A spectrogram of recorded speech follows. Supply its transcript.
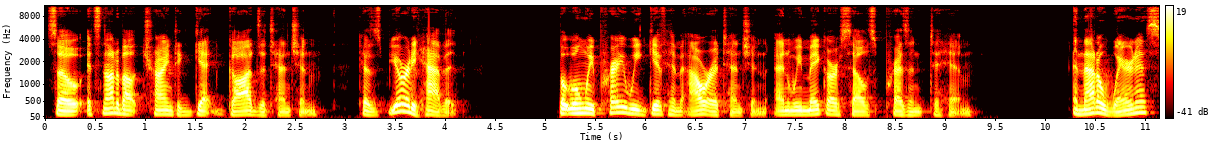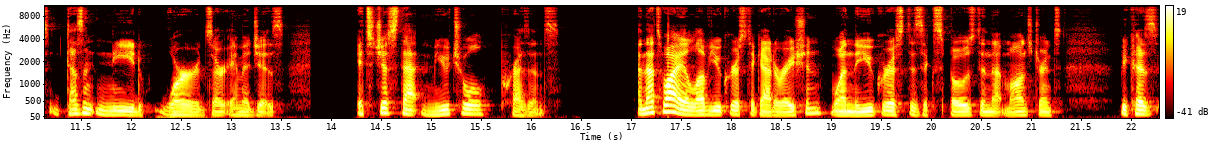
So it's not about trying to get God's attention, because you already have it. But when we pray, we give Him our attention and we make ourselves present to Him. And that awareness doesn't need words or images, it's just that mutual presence. And that's why I love Eucharistic adoration when the Eucharist is exposed in that monstrance because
